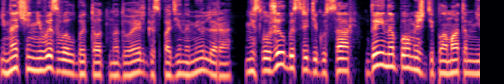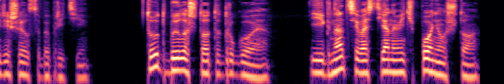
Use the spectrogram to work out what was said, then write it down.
Иначе не вызвал бы тот на дуэль господина Мюллера, не служил бы среди гусар, да и на помощь дипломатам не решился бы прийти. Тут было что-то другое. И Игнат Севастьянович понял, что...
